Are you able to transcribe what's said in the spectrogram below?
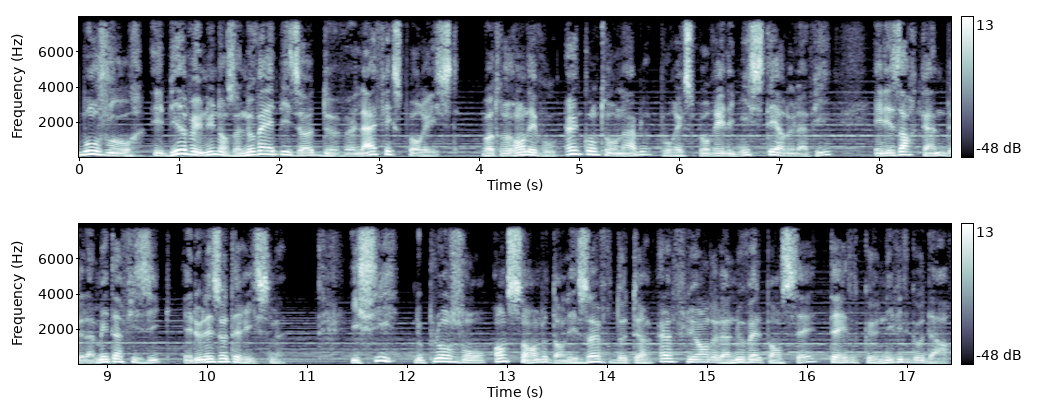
Bonjour et bienvenue dans un nouvel épisode de The Life Explorist, votre rendez-vous incontournable pour explorer les mystères de la vie et les arcanes de la métaphysique et de l'ésotérisme. Ici, nous plongeons ensemble dans les œuvres d'auteurs influents de la nouvelle pensée tels que Neville Goddard.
